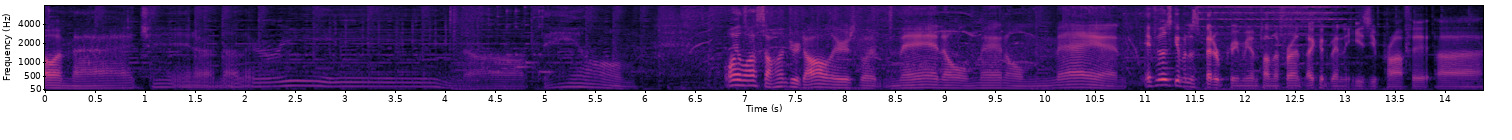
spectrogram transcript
Oh, imagine another re... No. Damn. Only lost a $100, but man, oh man, oh man. If it was giving us better premiums on the front, that could have been an easy profit. Uh,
